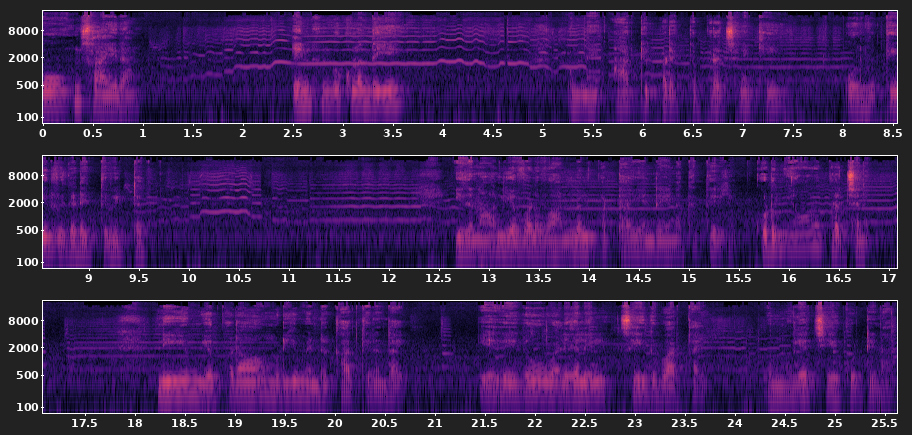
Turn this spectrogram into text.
ஓம் சாய்ராம். என் அன்பு குழந்தையே உன்னை ஆட்டி படைத்த பிரச்சனைக்கு ஒரு தீர்வு கிடைத்து விட்டது. இதனால் எவ்வளவு அல்லல் பட்டாய் என்று எனக்கு தெரியும். கொடுமையான பிரச்சனை. நீயும் எப்படா முடியும் என்று காத்திருந்தாய். ஏதேதோ வழிகளில் செய்து பார்த்தாய். உன் முயற்சியை கூட்டினாய்.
